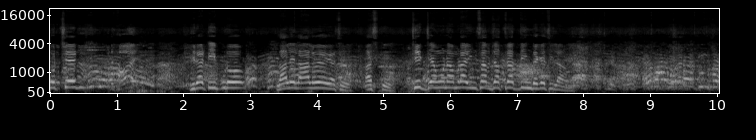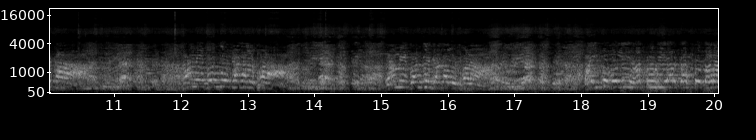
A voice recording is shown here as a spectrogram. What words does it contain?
করছেন। বিরাটি পুরো লালে লাল হয়ে গেছে আজকে। ঠিক যেমন আমরা ইনসাফ যাত্রার দিন দেখেছিলাম। তারা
